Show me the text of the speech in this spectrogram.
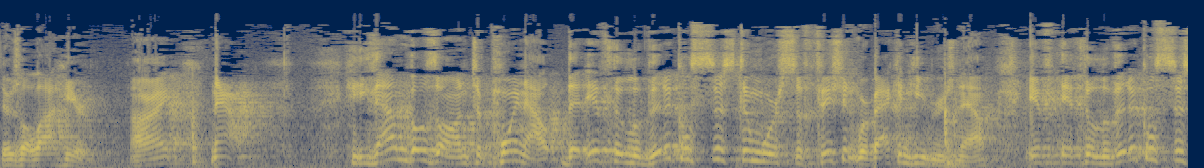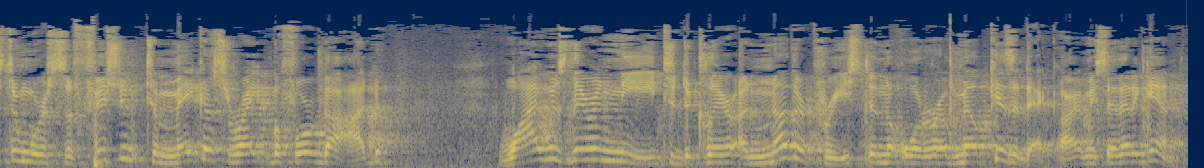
There's a lot here. All right? Now, he now goes on to point out that if the Levitical system were sufficient, we're back in Hebrews now, if, if the Levitical system were sufficient to make us right before God, why was there a need to declare another priest in the order of Melchizedek? All right, let me say that again.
